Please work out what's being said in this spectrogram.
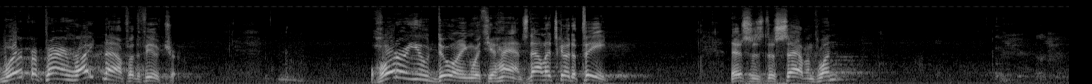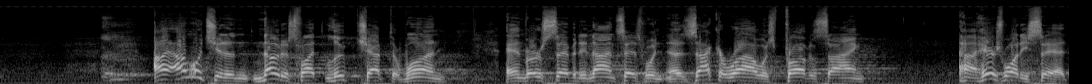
We're preparing right now for the future. What are you doing with your hands? Now let's go to feet. This is the seventh one. I, I, want you to notice what Luke chapter 1 and verse 79 says when uh, Zechariah was prophesying. Uh, here's what he said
